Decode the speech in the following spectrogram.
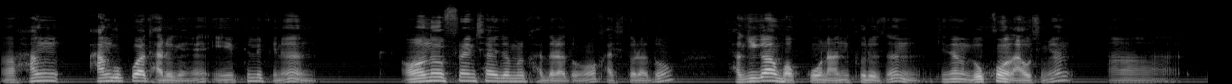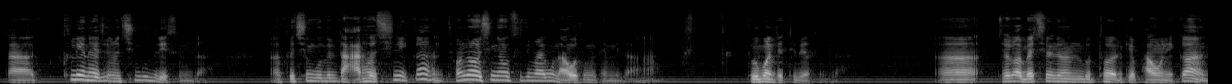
어, 한, 한국과 다르게 이 필리핀은 어느 프랜차이즈점을 가더라도 가시더라도 자기가 먹고 난 그릇은 그냥 놓고 나오시면 어, 다 클린해주는 친구들이 있습니다. 어, 그 친구들이 다 알아서 치니까 전혀 신경 쓰지 말고 나오시면 됩니다. 두 번째 팁이었습니다. 아, 제가 며칠 전부터 이렇게 봐오니까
